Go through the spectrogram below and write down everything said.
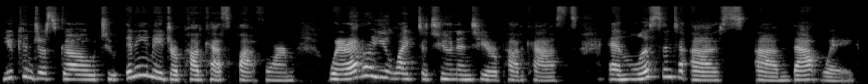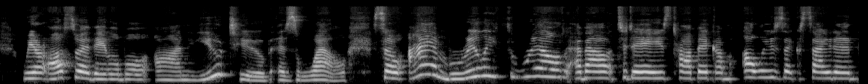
you can just go to any major podcast platform, wherever you like to tune into your podcasts, and listen to us um, that way. We are also available on YouTube as well. So I am really thrilled about today's topic. I'm always excited.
